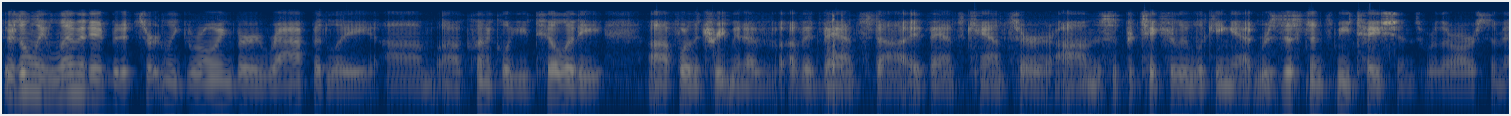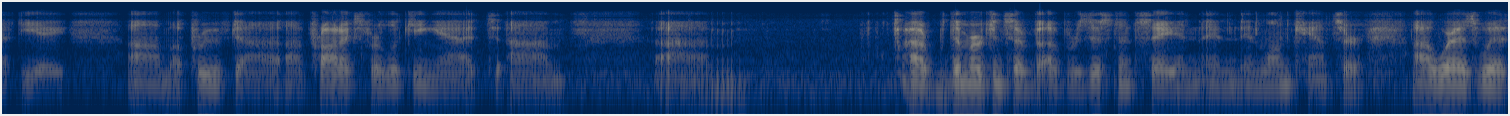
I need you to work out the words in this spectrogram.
there's only limited, but it's certainly growing very rapidly um, clinical utility for the treatment of, advanced advanced cancer. Um, this is particularly looking at resistance mutations, where there are some FDA approved uh, uh, products for looking at uh, the emergence of, of, resistance, say, in, in, in lung cancer. Uh, whereas with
